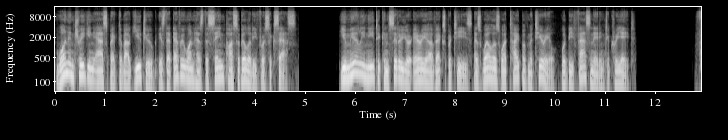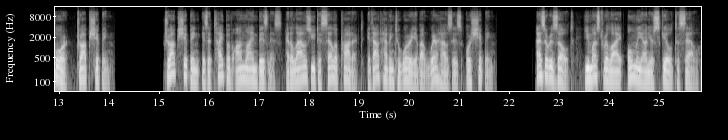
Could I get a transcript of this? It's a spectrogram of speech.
One intriguing aspect about YouTube is that everyone has the same possibility for success. You merely need to consider your area of expertise as well as what type of material would be fascinating to create. 4. Drop shipping. Drop shipping is a type of online business that allows you to sell a product without having to worry about warehouses or shipping. As a result, you must rely only on your skill to sell.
